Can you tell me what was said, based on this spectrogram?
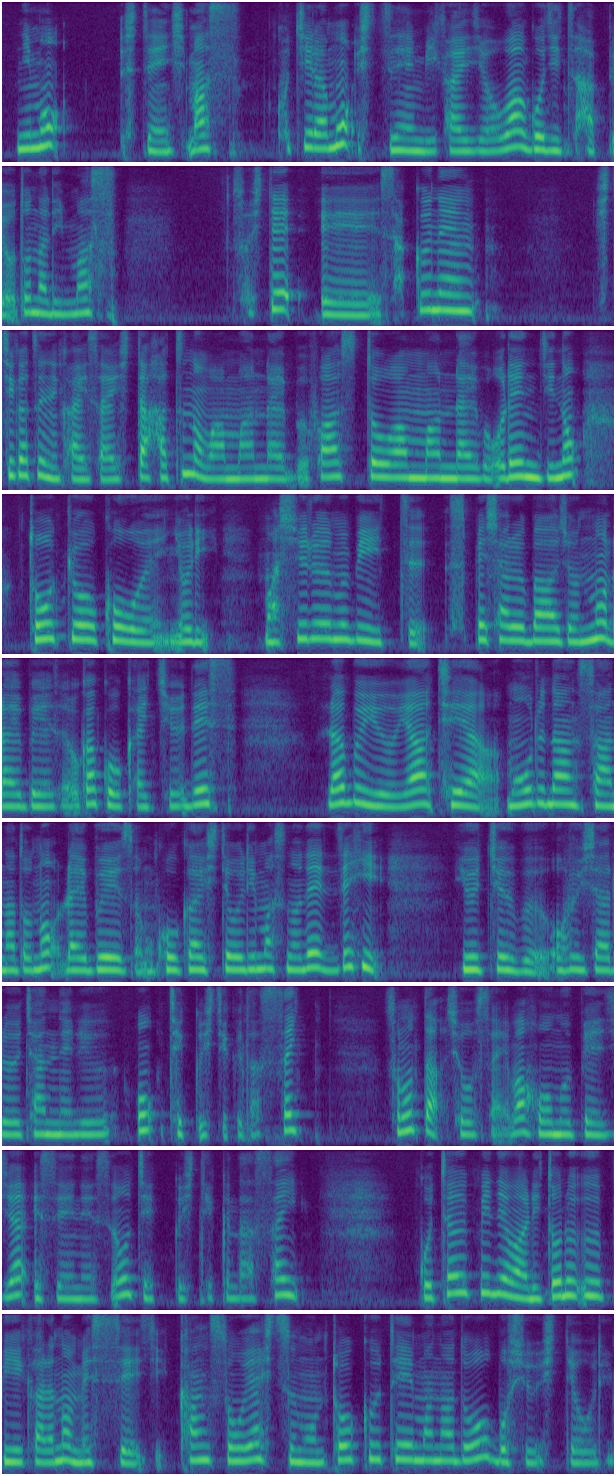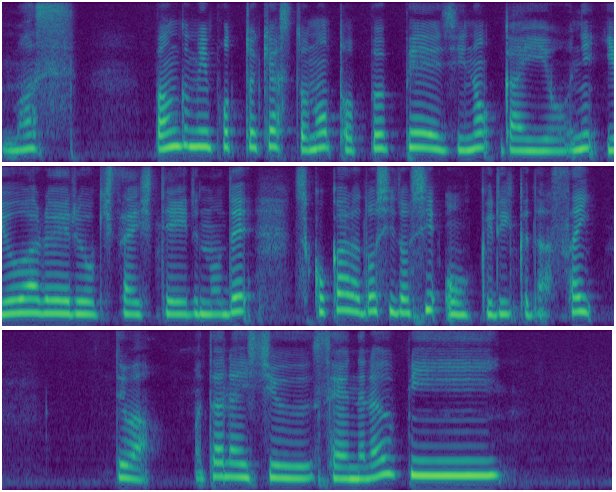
にも出演します。こちらも出演日会場は後日発表となります。そして、えー、昨年7月に開催した初のワンマンライブファーストワンマンライブオレンジの東京公演よりマッシュルームビーツスペシャルバージョンのライブ映像が公開中です。ラブユーやチェア、モールダンサーなどのライブ映像も公開しておりますので、ぜひ YouTube オフィシャルチャンネルをチェックしてください。その他詳細はホームページや SNS をチェックしてください。ごちゃうぴではリトルウーピーからのメッセージ、感想や質問、トークテーマなどを募集しております。番組ポッドキャストのトップページの概要に URL を記載しているので、そこからどしどしお送りください。では、また来週。さよならウーピー。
